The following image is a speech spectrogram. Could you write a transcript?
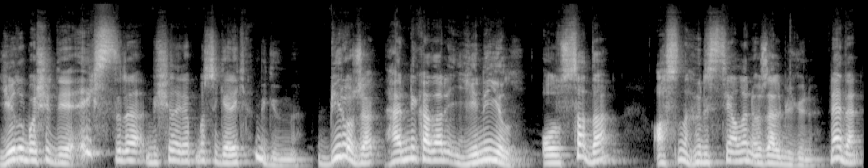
yılbaşı diye ekstra bir şeyler yapması gereken bir gün mü? 1 Ocak her ne kadar yeni yıl olsa da aslında Hristiyanların özel bir günü. Neden?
